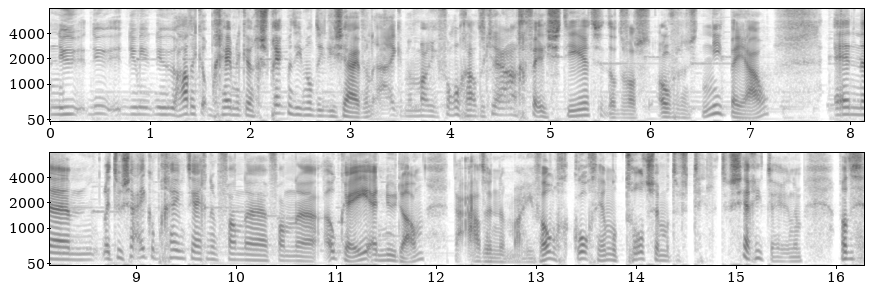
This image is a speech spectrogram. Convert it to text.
nu, nu, nu, nu had ik op een gegeven moment een gesprek met iemand die, die zei van... Ah, ik heb een marifoon gehad. Ik zei, ja, gefeliciteerd. Dat was overigens niet bij jou. En, ehm, en toen zei ik op een gegeven moment tegen hem van... eh, van eh, Oké, en nu dan? Nou, hij had een marifoon gekocht, helemaal trots helemaal te vertellen. Toen zeg ik tegen hem... Wat is,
